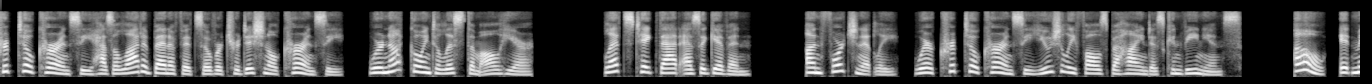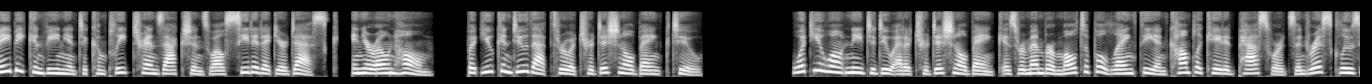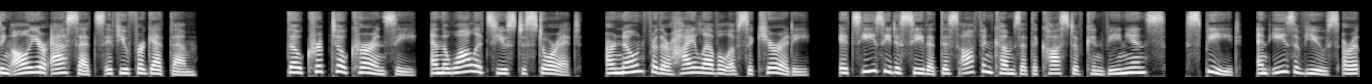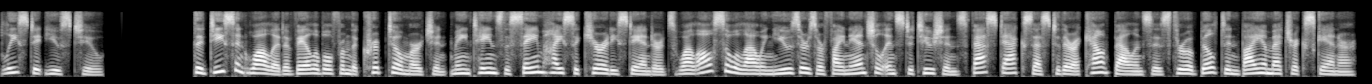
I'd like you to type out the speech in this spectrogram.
Cryptocurrency has a lot of benefits over traditional currency, we're not going to list them all here. Let's take that as a given. Unfortunately, where cryptocurrency usually falls behind is convenience. Oh, it may be convenient to complete transactions while seated at your desk, in your own home, but you can do that through a traditional bank too. What you won't need to do at a traditional bank is remember multiple lengthy and complicated passwords and risk losing all your assets if you forget them. Though cryptocurrency, and the wallets used to store it, are known for their high level of security, it's easy to see that this often comes at the cost of convenience, speed, and ease of use or at least it used to. The decent wallet available from the crypto merchant maintains the same high security standards while also allowing users or financial institutions fast access to their account balances through a built-in biometric scanner.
